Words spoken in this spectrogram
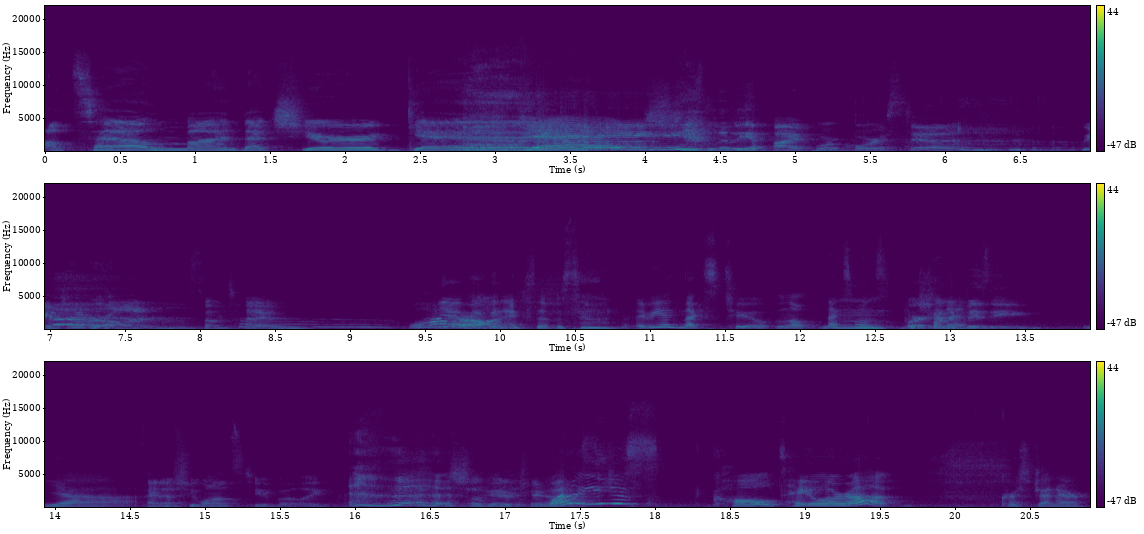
"I'll tell mine that you're gay." Gay. She's literally a five four chorus dude. We have to have her on sometime. We'll have yeah, her maybe on. next episode. Maybe like next two. No, next Mm, one's we're kind of busy. Yeah. I know she wants to, but like she'll get her chance. Why don't you just call Taylor up, Kris Jenner?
